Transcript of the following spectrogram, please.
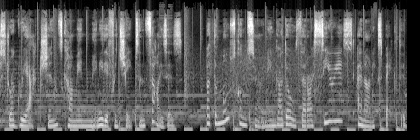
Adverse drug reactions come in many different shapes and sizes, but the most concerning are those that are serious and unexpected.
